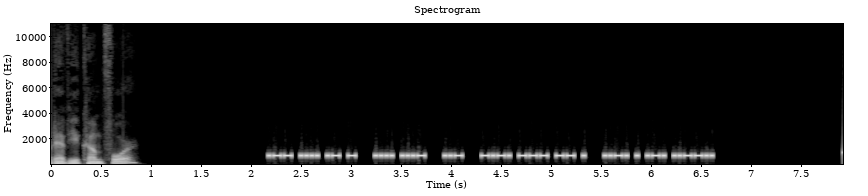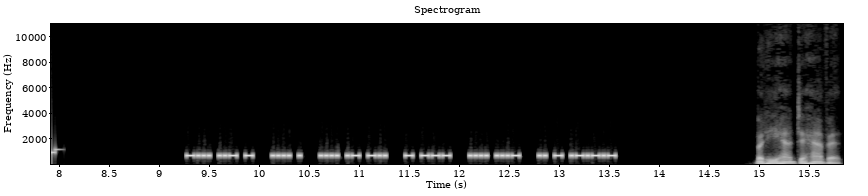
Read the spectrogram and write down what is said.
What have you come for? But he had to have it.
